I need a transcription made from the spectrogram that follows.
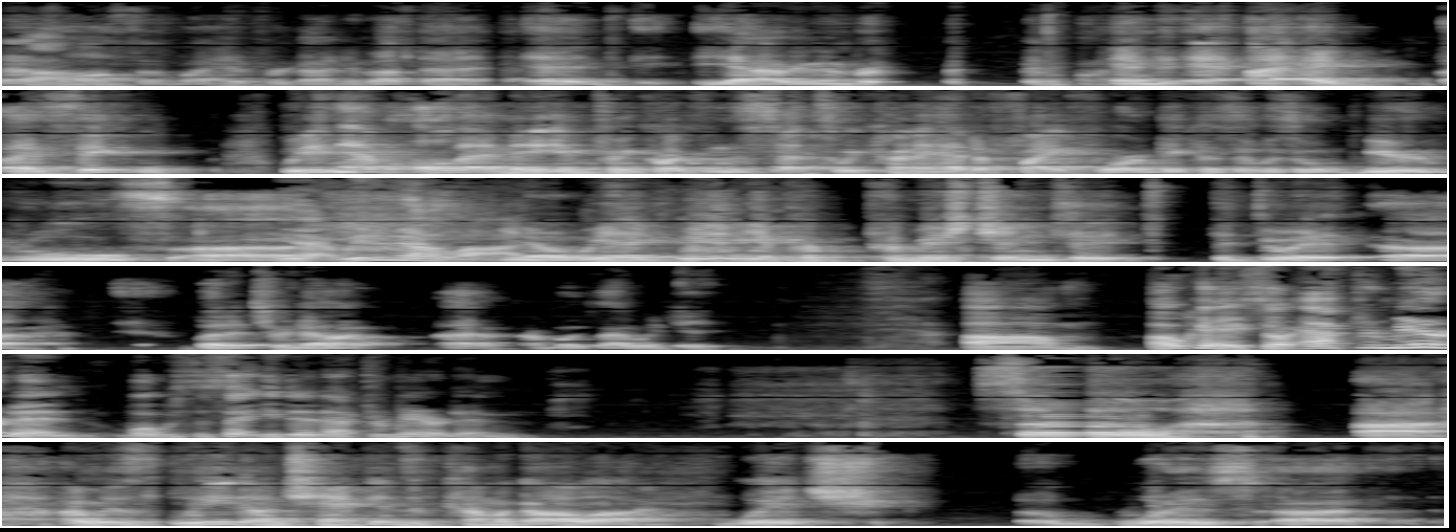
that's um, awesome. I had forgotten about that. And yeah, I remember. And I, I, I think we didn't have all that many imprint cards in the set, so we kind of had to fight for it because it was a weird rules. Uh, yeah, we didn't have a lot. You know, we had, we had to get per- permission to, to do it, uh, but it turned out uh, I'm really glad we did. Um, okay, so after Mirrodin, what was the set you did after Mirrodin? So uh, I was lead on Champions of Kamigawa, which uh, was uh,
